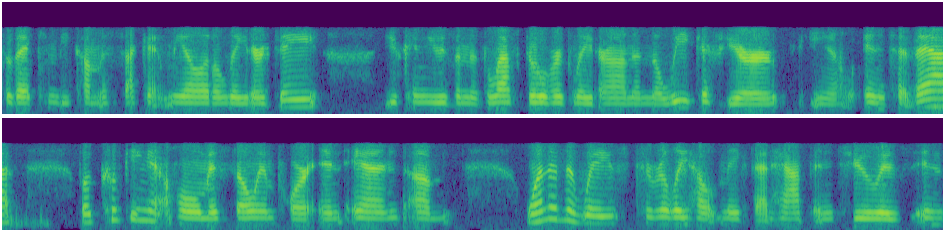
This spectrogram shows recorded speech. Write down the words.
so that can become a second meal at a later date. You can use them as leftovers later on in the week if you're, you know, into that but cooking at home is so important and um one of the ways to really help make that happen too is in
